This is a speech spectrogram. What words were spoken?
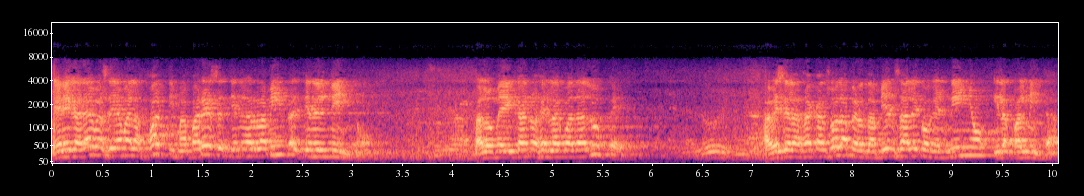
En Nicaragua se llama la Fátima, aparece, tiene la ramita y tiene el niño. A los mexicanos es la Guadalupe. A veces la sacan sola, pero también sale con el niño y la palmita.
